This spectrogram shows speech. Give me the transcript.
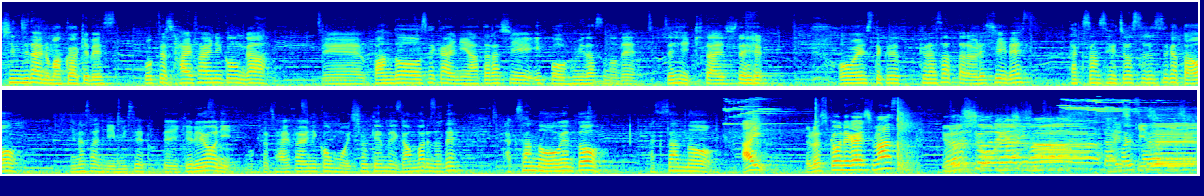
新時代の幕開けです僕たち Hi-Fi ユニコーンが、えー、バンド世界に新しい一歩を踏み出すのでぜひ期待して 応援してくださったら嬉しいですたくさん成長する姿を皆さんに見せていけるように僕たち Hi-Fi ユニコーンも一生懸命頑張るのでたくさんの応援とたくさんの愛よろしくお願いしますよろしくお願いします大好きです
